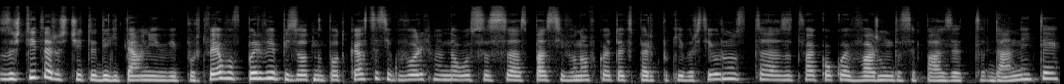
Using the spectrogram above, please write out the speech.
защита разчита дигиталния ви портфел? В първи епизод на подкаста си говорихме много с Спас Иванов, който е експерт по киберсигурност, за това колко е важно да се пазят данните.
